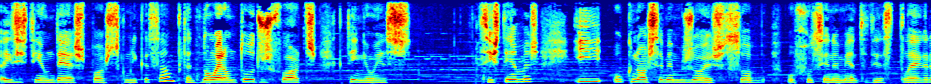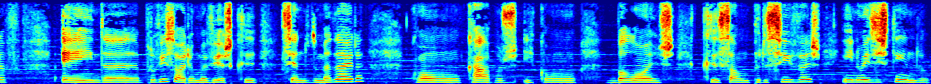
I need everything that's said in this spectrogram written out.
Existiam 10 postos de comunicação, portanto não eram todos os fortes que tinham esses sistemas e o que nós sabemos hoje sobre o funcionamento desse telégrafo é ainda provisório, uma vez que, sendo de madeira, com cabos e com balões que são perecíveis e não existindo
